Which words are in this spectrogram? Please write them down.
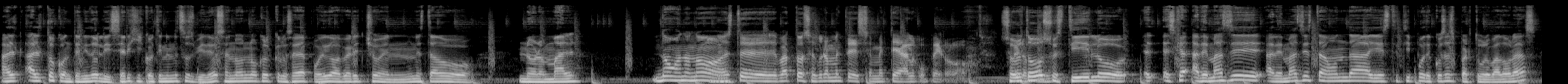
alto contenido lisérgico tienen estos videos. O sea, no, no creo que los haya podido haber hecho en un estado normal. No, no, no. Este vato seguramente se mete algo, pero. Sobre todo pues su estilo. Es que además de, además de esta onda y este tipo de cosas perturbadoras,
